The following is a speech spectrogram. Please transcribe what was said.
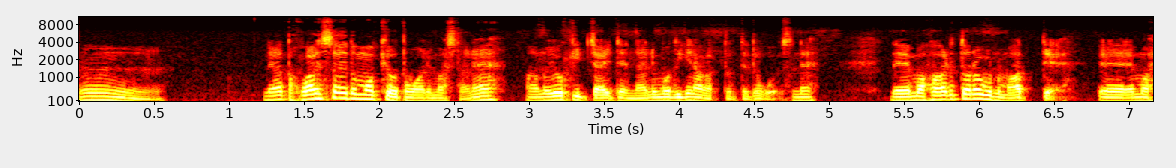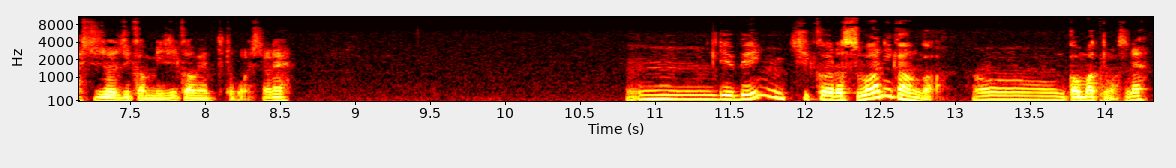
うん。で、あと、ホワイトサイドも今日止まりましたね。あの、ヨキッチ相手に何もできなかったってとこですね。で、まあ、ファールトラブルもあって、えー、まあ、出場時間短めってとこでしたね。うん、で、ベンチからスワニガンが、うん、頑張ってますね。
